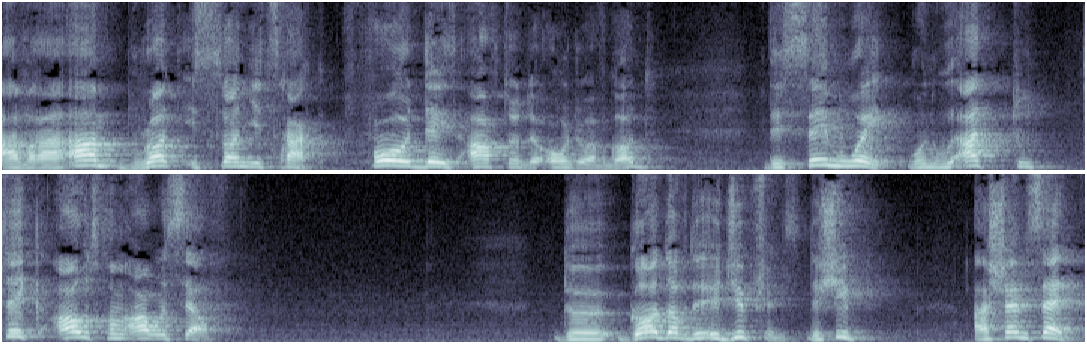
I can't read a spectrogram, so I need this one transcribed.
Abraham brought his son Yitzchak four days after the order of God, the same way when we had to take out from ourselves the God of the Egyptians, the sheep. Hashem said,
